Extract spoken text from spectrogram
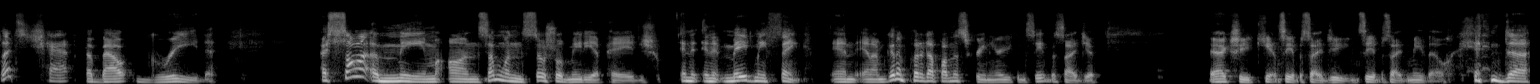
let's chat about greed. I saw a meme on someone's social media page and it, and it made me think. And, and I'm going to put it up on the screen here. You can see it beside you. Actually, you can't see it beside you. You can see it beside me, though. And uh,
